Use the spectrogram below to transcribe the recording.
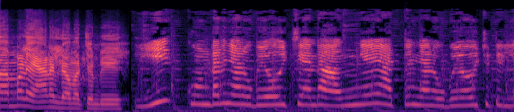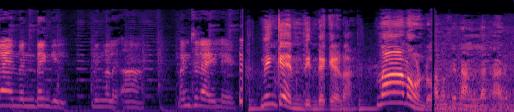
നമ്മളെയാണല്ലോ മച്ചമ്പി. ഈ കുണ്ടൻ ഞാൻ ഉപയോഗിച്ചതിന്റെ അങ്ങേ അറ്റം ഞാൻ ഉപയോഗിച്ചിട്ടില്ല എന്നുണ്ടെങ്കിൽ നിങ്ങൾ ആ മനസ്സിലായില്ലേ? നിങ്ങക്ക് എന്തിന്റെ കേടാ? നാണമുണ്ടോ നമുക്ക് നല്ല കാര്യം.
